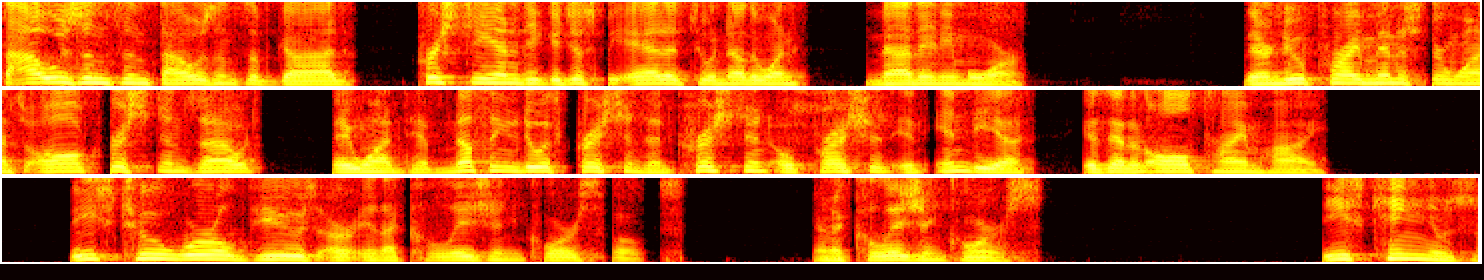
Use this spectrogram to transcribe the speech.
thousands and thousands of God. Christianity could just be added to another one. Not anymore. Their new prime minister wants all Christians out. They want to have nothing to do with Christians, and Christian oppression in India is at an all time high. These two worldviews are in a collision course, folks. In a collision course. These kingdoms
